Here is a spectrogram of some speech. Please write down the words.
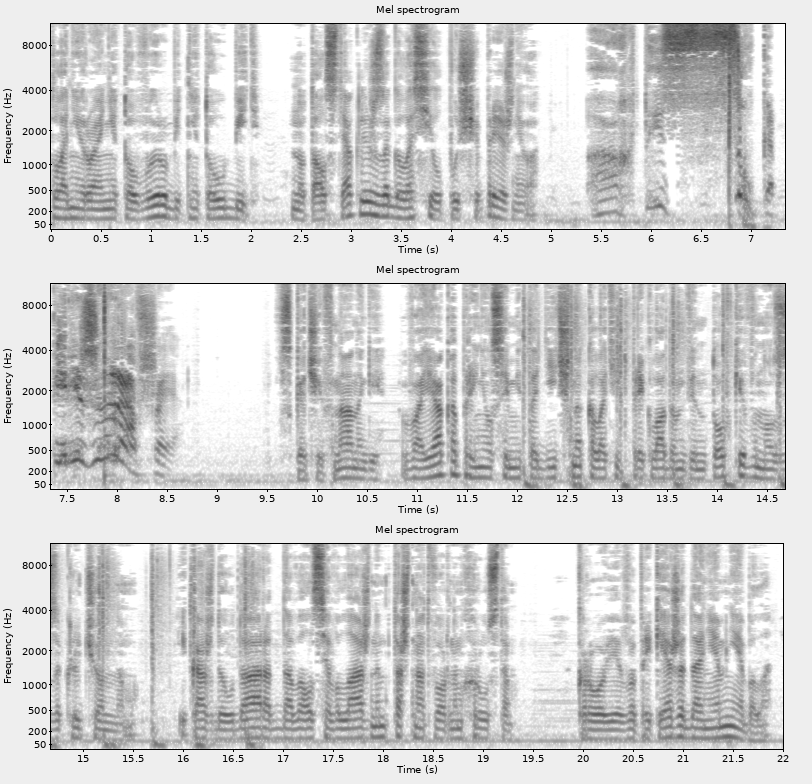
планируя не то вырубить, не то убить. Но толстяк лишь заголосил пуще прежнего. «Ах ты, сука, пережравшая!» Вскочив на ноги, вояка принялся методично колотить прикладом винтовки в нос заключенному, и каждый удар отдавался влажным тошнотворным хрустом. Крови, вопреки ожиданиям, не было —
